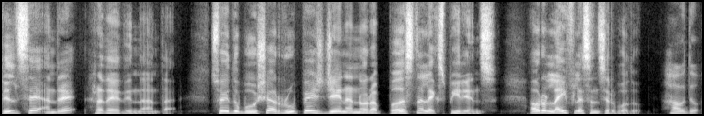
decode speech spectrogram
ದಿಲ್ಸೆ ಅಂದ್ರೆ ಹೃದಯದಿಂದ ಅಂತ. ಸೊ ಇದು ಬಹುಶಃ ರೂಪೇಶ್ ಜೈನ್ ಅನ್ನೋರ ಪರ್ಸನಲ್ ಎಕ್ಸ್ಪೀರಿಯನ್ಸ್ ಅವರ ಲೈಫ್ ಲೆಸನ್ಸ್ ಇರ್ಬೋದು. ಹೌದು.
